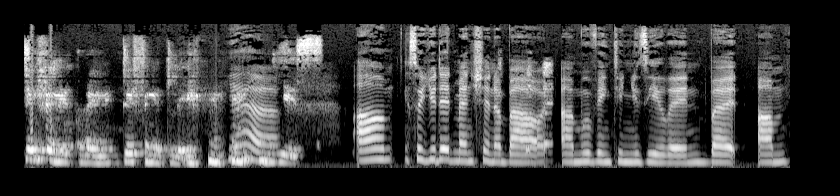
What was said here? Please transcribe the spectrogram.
Definitely, definitely. Yeah. yes. Um, so you did mention about uh, moving to New Zealand, but um,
